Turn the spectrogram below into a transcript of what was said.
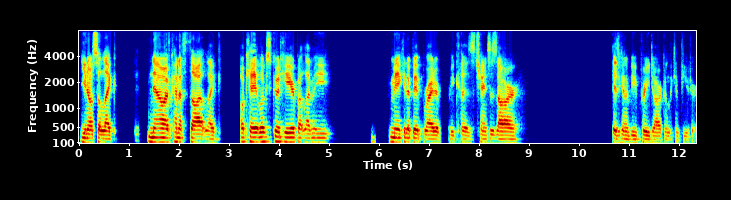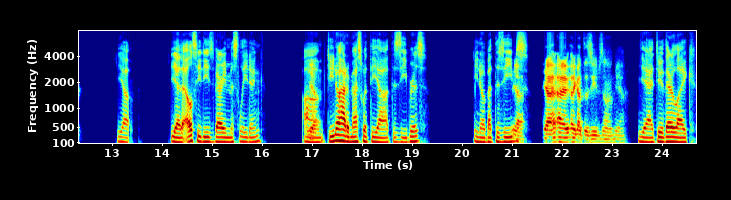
You know, so like now I've kind of thought like, okay, it looks good here, but let me make it a bit brighter because chances are it's gonna be pretty dark on the computer. Yeah. Yeah, the LCD is very misleading. Um, Yeah. do you know how to mess with the uh the zebras? You know about the zebs? Yeah, I, I got the Zeebs on, yeah. Yeah, dude, they're like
